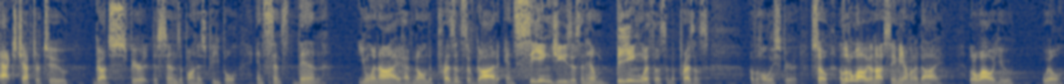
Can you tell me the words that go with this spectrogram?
Acts chapter 2, God's Spirit descends upon his people. And since then, you and I have known the presence of God and seeing Jesus and him being with us in the presence of the Holy Spirit. So, a little while you'll not see me, I'm going to die. A little while you will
